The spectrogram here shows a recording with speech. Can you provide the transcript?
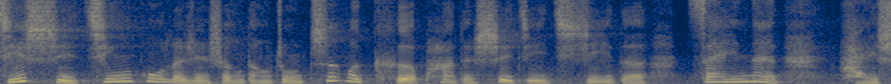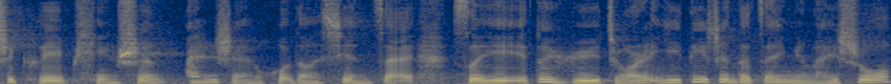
即使经过了人生当中这么可怕的世纪级的灾难。还是可以平顺安然活到现在，所以对于九二一地震的灾民来说，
